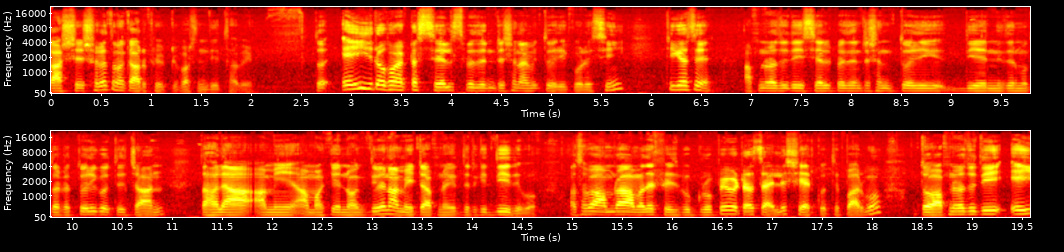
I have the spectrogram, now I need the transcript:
কাজ শেষ হলে তোমাকে আরও ফিফটি পার্সেন্ট দিতে হবে। তো এই রকম একটা সেলস প্রেজেন্টেশন আমি তৈরি করেছি, ঠিক আছে? আপনারা যদি সেলফ প্রেজেন্টেশন তৈরি দিয়ে নিজের মতো একটা তৈরি করতে চান, তাহলে আমি, আমাকে নক দেবেন, আমি এটা আপনাদেরকে দিয়ে দেবো। অথবা আমরা আমাদের ফেসবুক গ্রুপেও এটা চাইলে শেয়ার করতে পারব। তো আপনারা যদি এই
